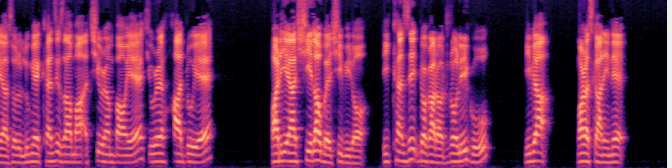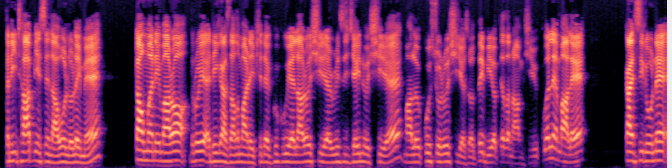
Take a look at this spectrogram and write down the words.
နေတာဆိုလို့လူငယ်ခန်းစစ်စားမှာအချီရန်ပေါင်ရဲ့ယူရဲဟာတိုရဲ့ဘာဒီယာရှေလောက်ပဲရှိပြီးတော့ဒီခန်းစစ်အတွက်ကတော့တော်တော်လေးကိုဒီပြမာရက်စကာအနေနဲ့တတိထားပြင်ဆင်လာဖို့လိုလိမ့်မယ်တောင်မန်တွေမှာတော့သူတို့ရဲ့အဓိကစားသမားတွေဖြစ်တဲ့ဂူဂူယယ်လာတို့ရှိတယ်ရီစီဂျိန်းတို့ရှိတယ်မာလိုကူစတိုတို့ရှိတယ်ဆိုတော့သိပြီးတော့ပြဿနာမရှိဘူးကွင်းလယ်မှာလည်းကိုင်စီတိုနဲ့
